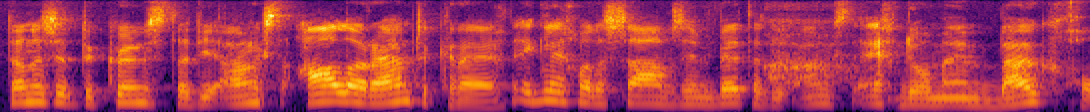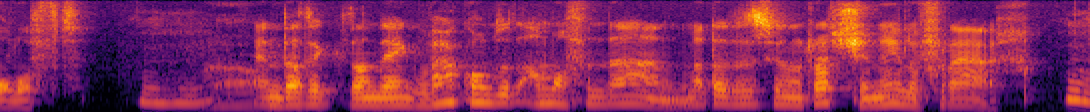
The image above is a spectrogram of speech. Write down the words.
dan is het de kunst dat die angst alle ruimte krijgt. Ik lig wel eens avonds in bed dat die angst echt door mijn buik golft. Mhm. En dat ik dan denk, waar komt het allemaal vandaan? Maar dat is een rationele vraag. Mhm.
